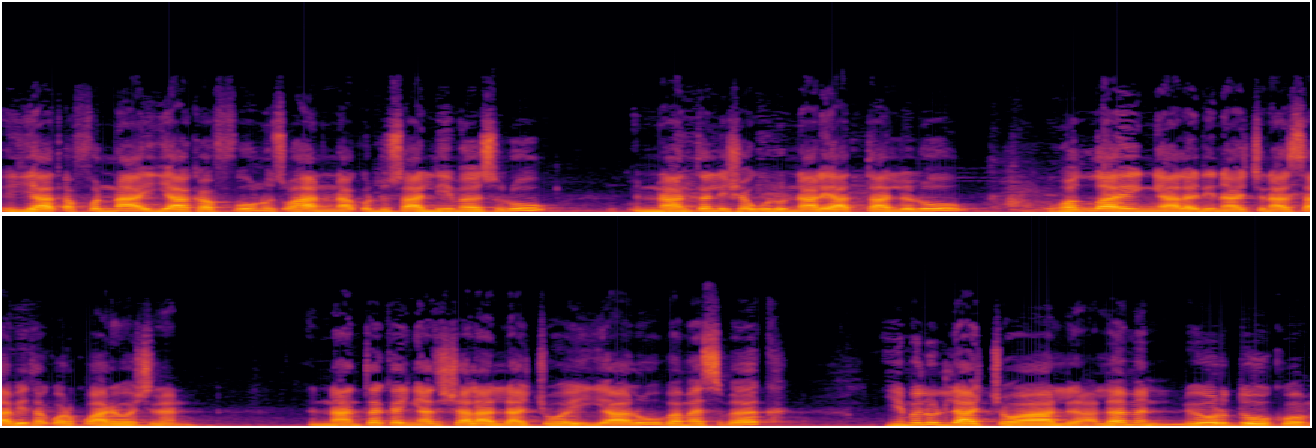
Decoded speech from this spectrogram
እያጠፉና እያከፉ ንጹሐንና ቅዱሳን ሊመስሉ እናንተን ሊሸውዱና ሊያታልሉ። ወላሂ እኛ ለዲናችን ሀሳቢ ተቆርቋሪዎች ነን። እናንተ ከእኛ ትሻላላችሁ እያሉ በመስበክ ይምሉላችኋል ለምን? ሊዩርዱኩም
